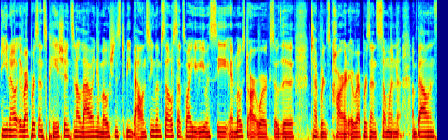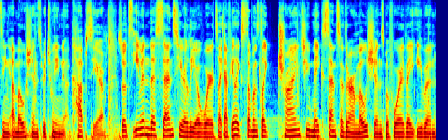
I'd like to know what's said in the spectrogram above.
you know it represents patience and allowing emotions to be balancing themselves. That's why you even see in most artworks of the temperance card it represents someone balancing emotions between cups here. So it's even the sense here leo where it's like i feel like someone's like trying to make sense of their emotions before they even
